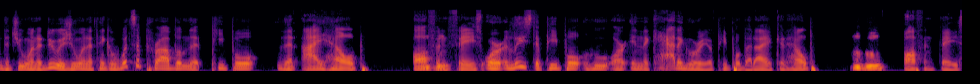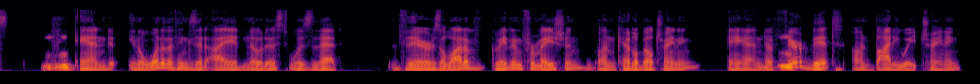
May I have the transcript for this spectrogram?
that you want to do is you want to think of what's a problem that people that i help often Mm-hmm. face or at least the people who are in the category of people that i could help hmm often face hmm and you know one of the things that i had noticed was that there's a lot of great information on kettlebell training and a Mhm. fair bit on body weight training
